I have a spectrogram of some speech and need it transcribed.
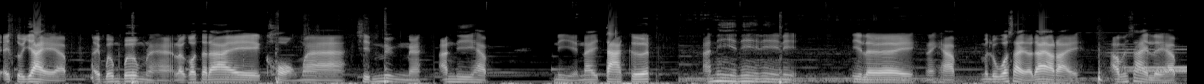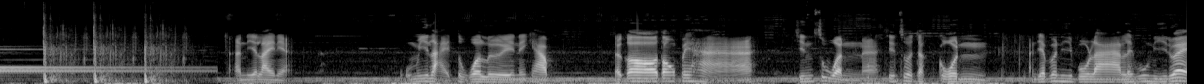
ไอตัวใหญ่ครับ ไอเบิ่มๆนะฮะ แล้วก็จะได้ของมาชิ้นหนึ่งนะ อันนี้ครับ นี่ในตาเกิดอันนี้นี่นี่นี่ นี่เลยนะครับไม่รู้ว่าใส่แล้วได้อะไร เอาไปใส่เลยครับ อันนี้อะไรเนี่ยผมมีหลายตัวเลยนะครับ แล้วก็ต้องไปหาชิ้นส่วนนะชิ้นส่วนจากกลอัญมณีโบราณอะไรพวกนี้ด้วย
